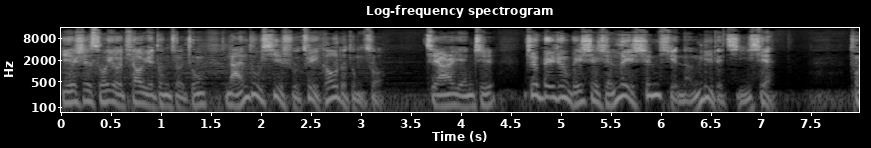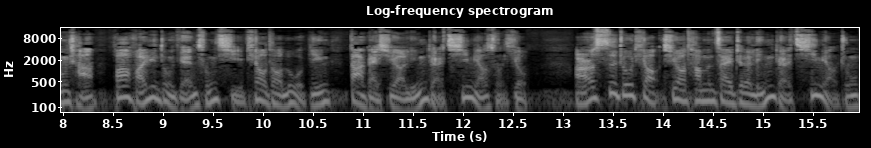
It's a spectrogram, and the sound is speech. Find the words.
也是所有跳跃动作中难度系数最高的动作。简而言之，这被认为是人类身体能力的极限。通常，花滑运动员从起跳到落冰大概需要零点七秒左右，而四周跳需要他们在这零点七秒钟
